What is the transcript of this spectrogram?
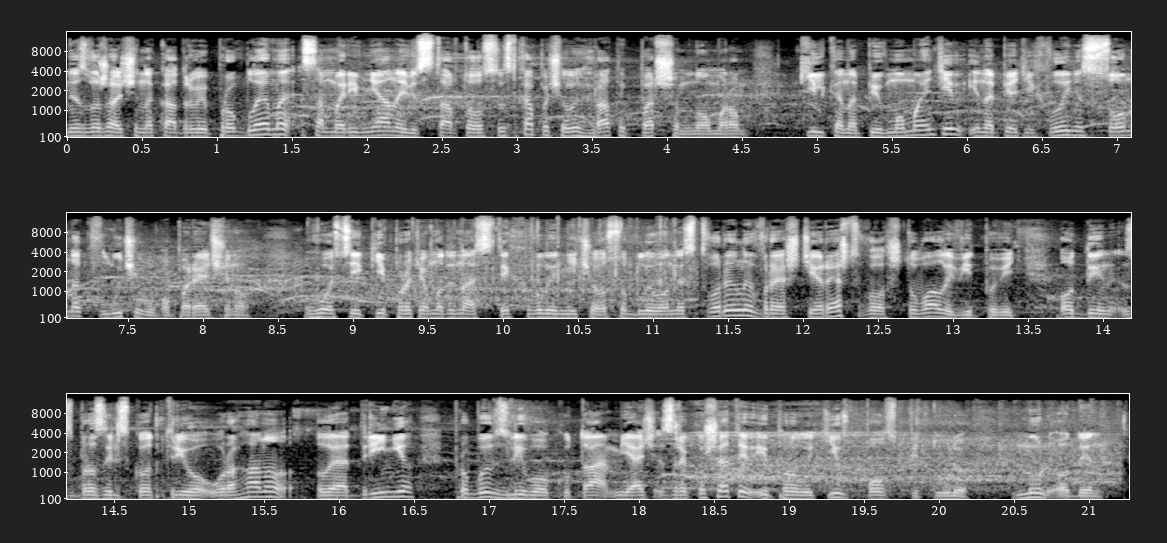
Незважаючи на кадрові проблеми, саме рівняни від стартового свистка почали грати першим номером. Кілька напівмоментів і на п'ятій хвилині Сондак влучив у поперечину. Гості, які протягом 11 хвилин нічого особливого не створили, врешті-решт влаштували відповідь. Один з бразильського тріо урагану Леадріньо пробив з лівого кута. М'яч зрикошетив і пролетів повз пітулю. 0-1.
